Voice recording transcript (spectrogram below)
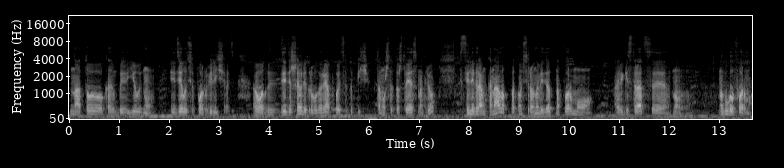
на то, как бы, и, ну, и делать упор, увеличивать. Вот, где дешевле, грубо говоря, обходится подписчик. Потому что то, что я смотрю, с телеграм-канала потом все равно ведет на форму регистрации, ну, на Google форму.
